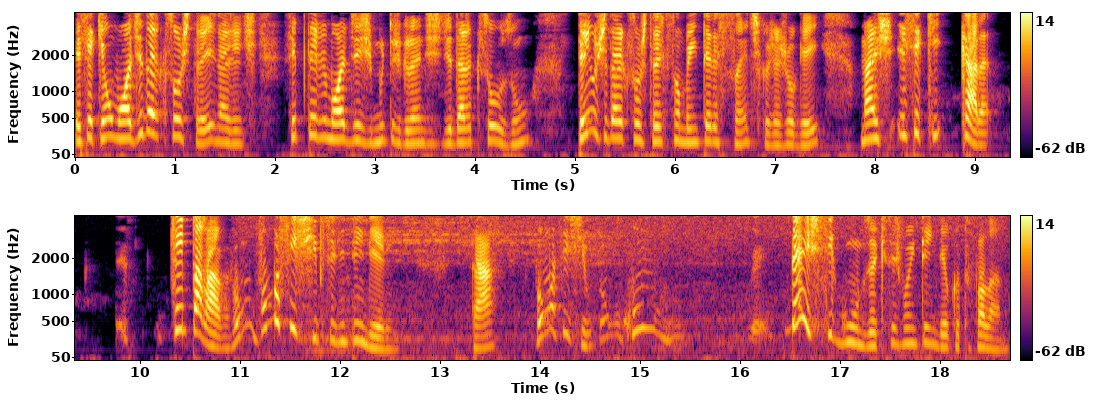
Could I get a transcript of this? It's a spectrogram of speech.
Esse aqui é um mod de Dark Souls 3, né, gente? Sempre teve mods muito grandes de Dark Souls 1. Tem os de Dark Souls 3 que são bem interessantes, que eu já joguei. Mas esse aqui, cara, sem palavras. Vamos, vamos assistir pra vocês entenderem. Tá? Vamos assistir. Com 10 segundos aqui vocês vão entender o que eu tô falando.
